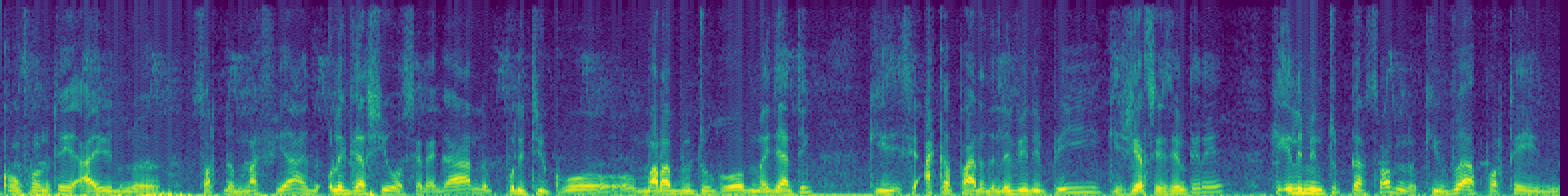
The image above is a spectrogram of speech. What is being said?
confronté à une sorte de mafia, une oligarchie au Sénégal, politico, maraboutico, médiatique, qui s'est accaparée de levier du pays, qui gère ses intérêts, qui élimine toute personne qui veut apporter une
